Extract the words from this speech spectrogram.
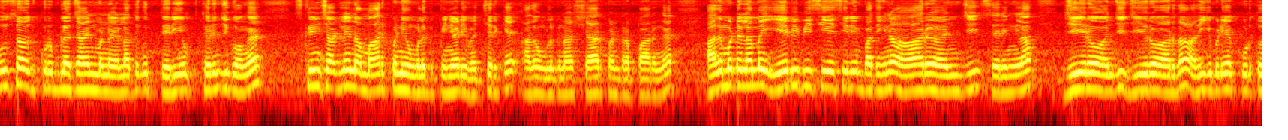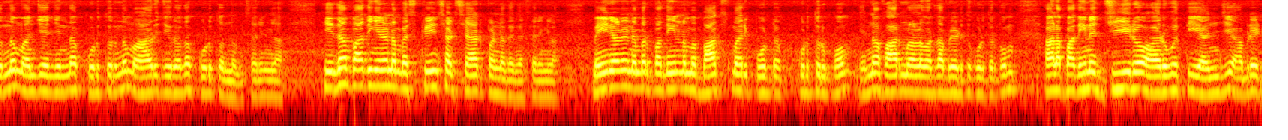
புதுசாக குரூப்பில் ஜாயின் பண்ண எல்லாத்துக்கும் தெரியும் தெரிஞ்சுக்கோங்க. ஸ்க்ரீன்ஷாட்லேயும் நான் மார்க் பண்ணி உங்களுக்கு பின்னாடி வச்சுருக்கேன். அதை உங்களுக்கு நான் ஷேர் பண்ணுற பாருங்கள் அது மட்டும் இல்லாமல் ஏபிபிசிஎஸ்சிலையும் பார்த்தீங்கன்னா ஆறு அஞ்சு சரிங்களா? ஜீரோ அஞ்சு ஜீரோ ஆறு தான் அதிகப்படியாக கொடுத்துருந்தோம். அஞ்சு அஞ்சுன்னு தான் கொடுத்துருந்தோம். ஆறு ஜீரோ தான் கொடுத்துருந்தோம் சரிங்களா? இதுதான் பார்த்தீங்கன்னா நம்ம ஸ்க்ரீன்ஷாட் ஷேர் பண்ணதுங்க சரிங்களா? மெயினான நம்பர் பார்த்தீங்கன்னா நம்ம பாக்ஸ் மாதிரி போட்டு கொடுத்துருப்போம். என்ன ஃபார்முலாவில் வருதோ அப்படியே எடுத்து கொடுத்துருப்போம். அதில் பார்த்தீங்கன்னா ஜீரோ அறுபத்தி அஞ்சு அப்படியே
